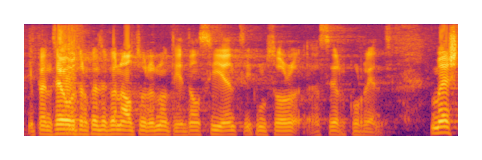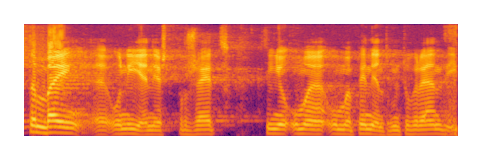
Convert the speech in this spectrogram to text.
E, portanto, é outra coisa que eu na altura não tinha tão ciente e começou a ser recorrente. Mas também uh, unia neste projeto que tinha uma, uma pendente muito grande e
